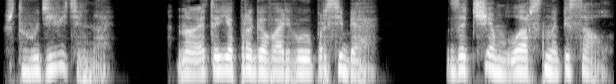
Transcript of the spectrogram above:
Что удивительно. Но это я проговариваю про себя. Зачем Ларс написал?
